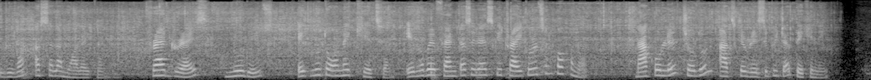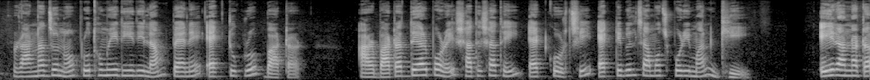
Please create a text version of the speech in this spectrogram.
এভরিওয়ান আসসালামু আলাইকুম। ফ্রায়েড রাইস নুডলস এগুলো তো অনেক খেয়েছেন। এভাবে ফ্যান্টাসি রাইস কি ট্রাই করেছেন কখনো? না করলে চলুন আজকের রেসিপিটা দেখে নিই। রান্নার জন্য প্রথমেই দিয়ে দিলাম প্যানে এক টুকরো বাটার। আর বাটার দেওয়ার পরে সাথে সাথেই অ্যাড করছি এক টেবিল চামচ পরিমাণ ঘি। এই রান্নাটা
